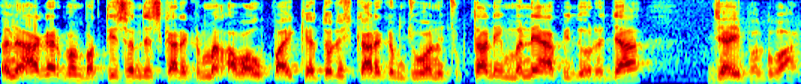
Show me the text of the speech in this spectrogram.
અને આગળ પણ ભક્તિ સંદેશ કાર્યક્રમમાં આવા ઉપાય કહેતો રહીશ. કાર્યક્રમ જોવાનું ચૂકતા નહીં. મને આપી દો રજા. જય ભગવાન.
